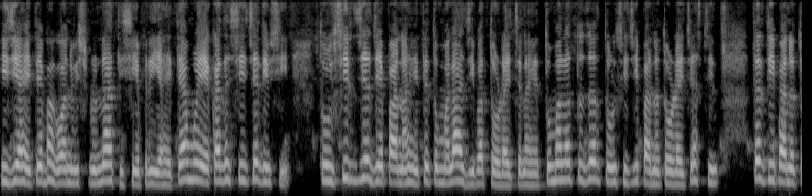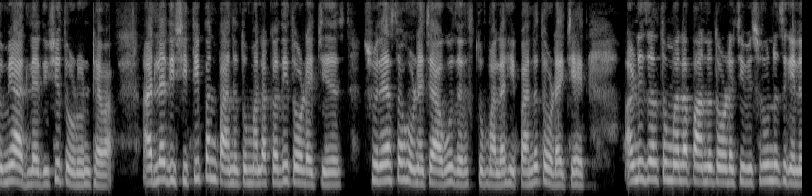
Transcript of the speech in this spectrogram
ही जी आहे ते भगवान विष्णूंना अतिशय प्रिय आहे. त्यामुळे एकादशीच्या दिवशी तुळशीचे जे पान आहे ते तुम्हाला अजिबात तोडायचे नाही. तुम्हाला तू जर तुळशीची पानं तोडायची असतील तर ती पानं तुम्ही आदल्या दिवशी तोडून ठेवा. आदल्या दिवशी ती पण पानं तुम्हाला कधी तोडायची सूर्यास्त होण्याच्या अगोदरच तुम्हाला ही पानं तोडायची आहेत. आणि जर तुम्हाला पानं तोडायची विसरूनच गेले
